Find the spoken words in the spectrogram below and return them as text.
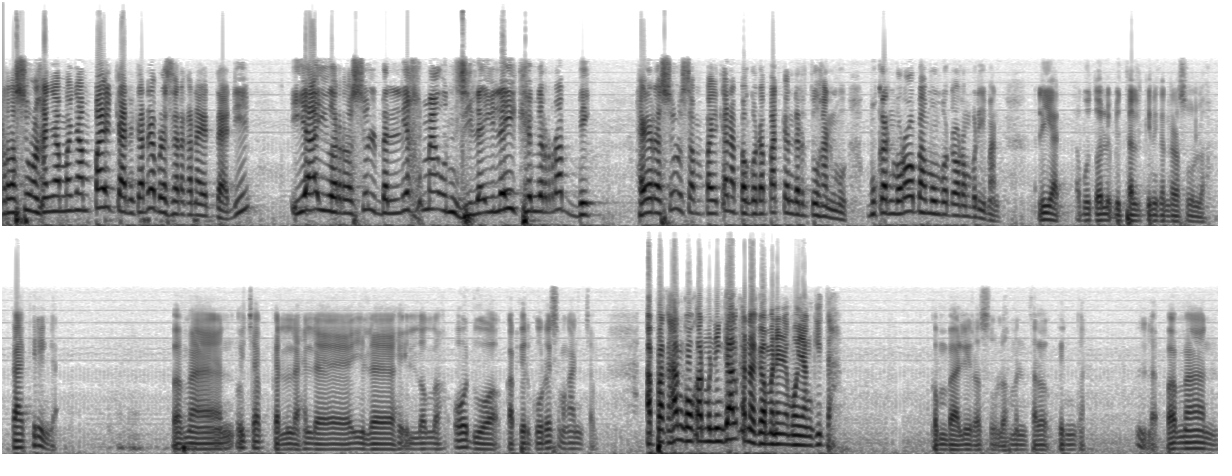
Rasul hanya menyampaikan. Karena berdasarkan ayat tadi, Ya ayuhar Rasul baligh ma unzila ilaika min rabbik. Hai Rasul sampaikan apa yang kau dapatkan dari Tuhanmu, bukan merubah membuat orang beriman. Lihat Abu Talib ditalkinkan Rasulullah. Kafir enggak? Paman, ucapkanlah la ilaha illallah. Oh, dua kafir Quraisy mengancam. Apakah engkau akan meninggalkan agama nenek moyang kita? Kembali Rasulullah mentalkinkan. La paman,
